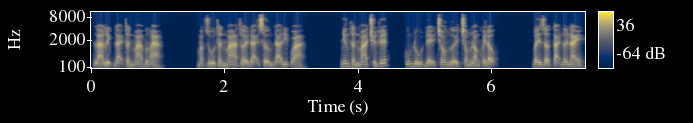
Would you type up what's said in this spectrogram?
là lịch đại thần ma vương a. Mặc dù thần ma thời đại sớm đã đi qua, nhưng thần ma truyền thuyết cũng đủ để cho người trong lòng khuấy động. Bây giờ tại nơi này,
